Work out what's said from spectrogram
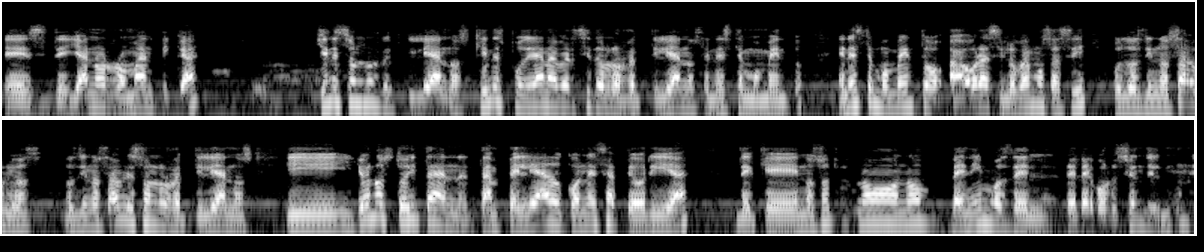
este, ya no romántica, ¿Quiénes son los reptilianos? ¿Quiénes podrían haber sido los reptilianos en este momento? En este momento, ahora si lo vemos así, pues los dinosaurios, los dinosaurios son los reptilianos. Y yo no estoy tan, tan peleado con esa teoría de que nosotros no, no venimos de la evolución del mundo,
